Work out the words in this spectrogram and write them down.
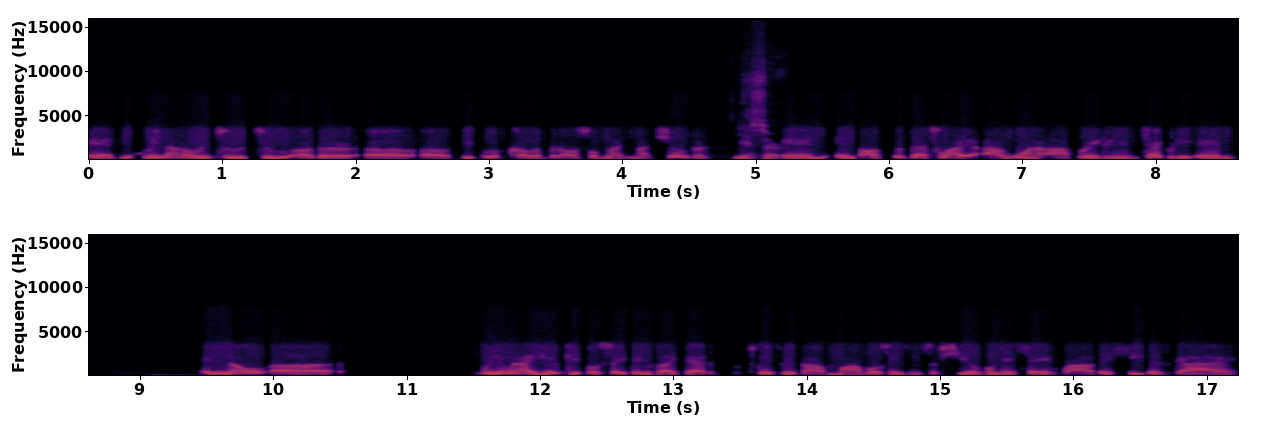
and I mean not only to to other uh, uh, people of color, but also my my children. Yes, sir. And and also that's why I want to operate in integrity. And and you know, uh, when when I hear people say things like that, particularly about Marvel's Agents of Shield, when they say, "Wow, they see this guy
